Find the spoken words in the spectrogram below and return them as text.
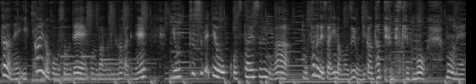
ただね1回の放送でこの番組の中でね4つ全てをお伝えするにはもうただでさえ今もう随分時間経ってるんですけれどももうね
